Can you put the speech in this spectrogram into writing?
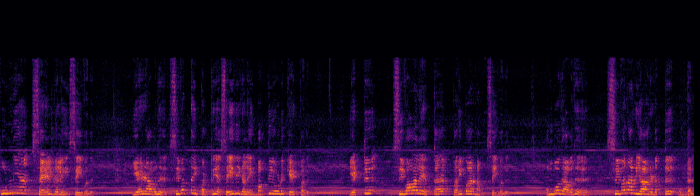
புண்ணிய செயல்களை செய்வது. ஏழாவது சிவத்தை பற்றிய செய்திகளை பக்தியோடு கேட்பது. எட்டு சிவாலயத்தை பரிபாரணம் செய்வது. ஒன்பதாவது சிவனடியாரிடத்து உண்டல்.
